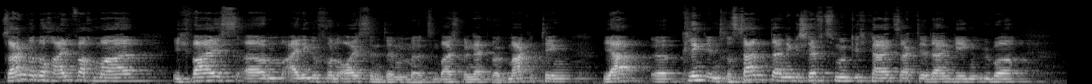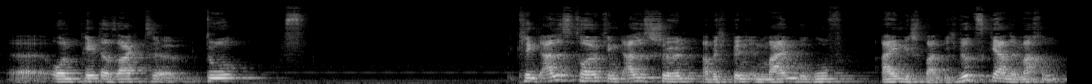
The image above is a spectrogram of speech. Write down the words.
Sagen wir doch einfach mal, ich weiß, ähm, einige von euch sind im äh, zum Beispiel Network Marketing. Ja, äh, klingt interessant, deine Geschäftsmöglichkeit, sagt dir dein Gegenüber. Äh, und Peter sagt, äh, du, klingt alles toll, klingt alles schön, aber ich bin in meinem Beruf eingespannt. Ich würde es gerne machen,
